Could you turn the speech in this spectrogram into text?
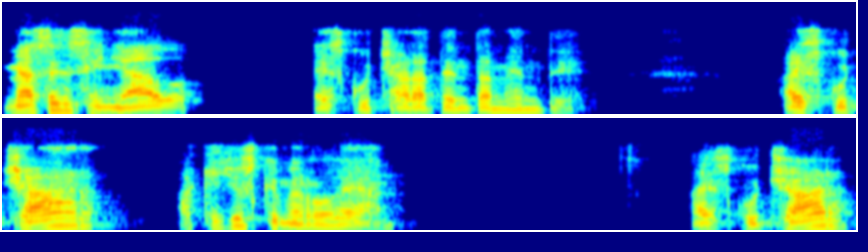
Me has enseñado a escuchar atentamente, a escuchar a aquellos que me rodean, a escuchar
